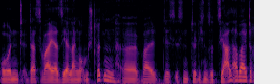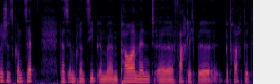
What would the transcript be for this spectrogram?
Und das war ja sehr lange umstritten, äh, weil das ist natürlich ein sozialarbeiterisches Konzept, das im Prinzip im Empowerment äh, fachlich be betrachtet,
